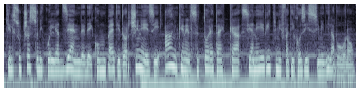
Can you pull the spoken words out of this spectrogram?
che il successo di quelle aziende, dei competitor cinesi, anche nel settore tech, sia nei ritmi faticosissimi di lavoro.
